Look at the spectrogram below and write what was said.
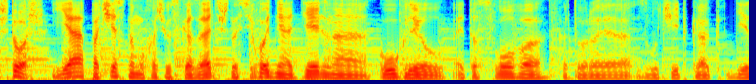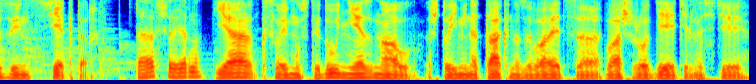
что ж, я по-честному хочу сказать, что сегодня отдельно гуглил это слово, которое звучит как дезинсектор. Да, все верно. Я, к своему стыду, не знал, что именно так называется ваш род деятельности.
